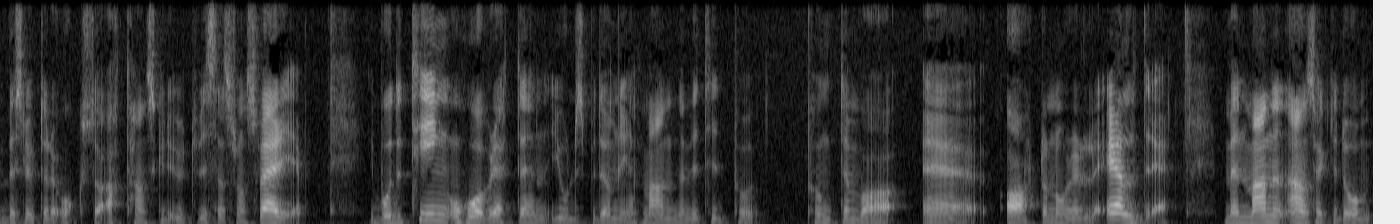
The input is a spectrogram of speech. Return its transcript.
beslutade också att han skulle utvisas från Sverige. I både ting och hovrätten gjordes bedömningen att mannen vid tidpunkten var eh, 18 år eller äldre. Men mannen ansökte då om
